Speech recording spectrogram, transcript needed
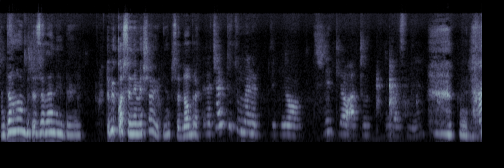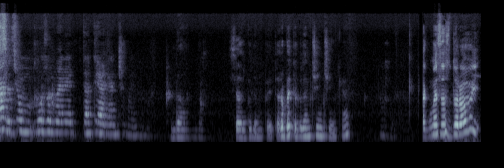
Да, буде зелений день. Тобі коси не мішають, ні? Все добре. Зачем тут у мене вікно світло, а тут у вас ні? А, зачем може у мене таке раніше немає? Да, да. Зараз будемо пити. Робити будемо чин-чиньки. а? Так, ми за здоровий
